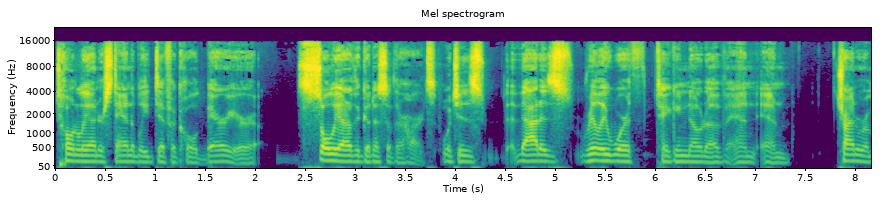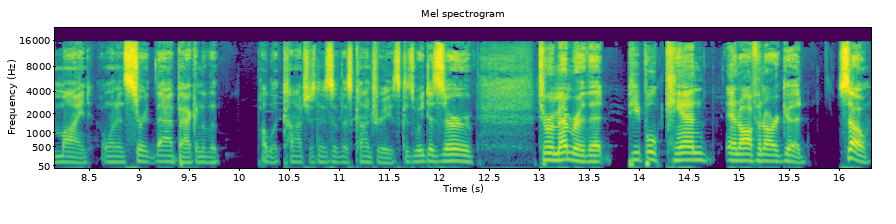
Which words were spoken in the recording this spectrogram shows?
totally understandably difficult barrier solely out of the goodness of their hearts, which is that is really worth taking note of and and trying to remind. I want to insert that back into the public consciousness of this country is because we deserve to remember that people can and often are good. So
